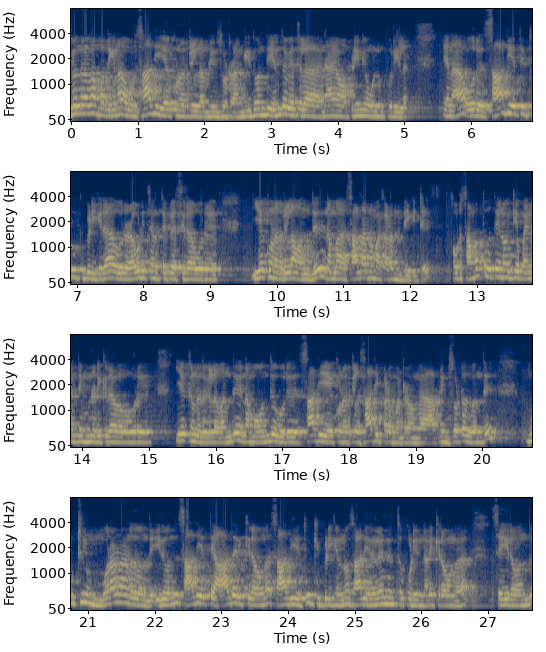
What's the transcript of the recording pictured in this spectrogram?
இவங்களெல்லாம் பார்த்தீங்கன்னா ஒரு சாதி இயக்குனர்கள் அப்படின்னு சொல்கிறாங்க இது வந்து எந்த விதத்தில் நியாயம் அப்படின்னு ஒன்றும் புரியல. ஏன்னா ஒரு சாதியத்தை தூக்கு பிடிக்கிற ஒரு ரவுடித்தனத்தை பேசுகிற ஒரு இயக்குனர்கள்லாம் வந்து நம்ம சாதாரணமாக கடந்து போய்கிட்டு ஒரு சமத்துவத்தை நோக்கிய பயணத்தை முன்னெடுக்கிற ஒரு இயக்குனர்களை வந்து நம்ம வந்து ஒரு சாதி இயக்குனர்களை சாதி படம் பண்ணுறவங்க அப்படின்னு சொல்கிறது வந்து முற்றிலும் முரணானது வந்து. இது வந்து சாதியத்தை ஆதரிக்கிறவங்க சாதியை தூக்கி பிடிக்கணும் சாதியை நிலைநிறுத்தக்கூடிய நினைக்கிறவங்க செய்கிற வந்து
